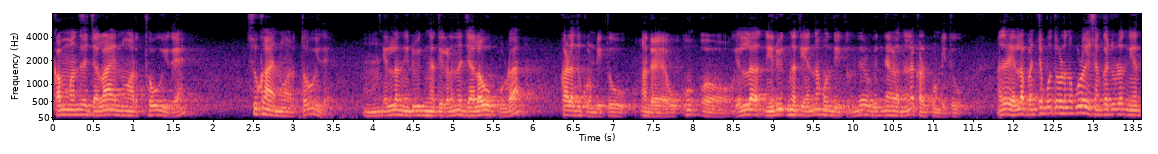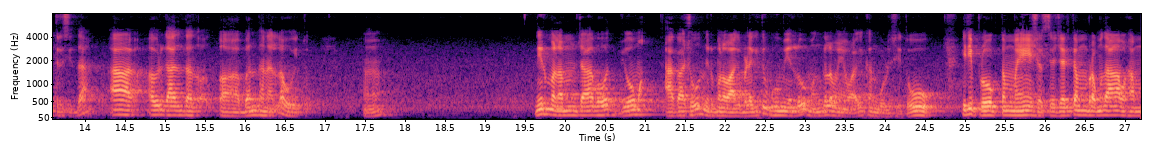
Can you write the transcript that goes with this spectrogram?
ಕಮ್ ಅಂದರೆ ಜಲ ಎನ್ನುವ ಅರ್ಥವೂ ಇದೆ. ಸುಖ ಎನ್ನುವ ಅರ್ಥವೂ ಇದೆ. ಎಲ್ಲ ನಿರ್ವಿಘ್ನತೆಗಳನ್ನು ಜಲವೂ ಕೂಡ ಕಳೆದುಕೊಂಡಿತು. ಅಂದರೆ ಎಲ್ಲ ನಿರ್ವಿಘ್ನತೆಯನ್ನು ಹೊಂದಿತು. ಅಂದರೆ ವಿಘ್ನಗಳನ್ನೆಲ್ಲ ಕಳ್ಕೊಂಡಿತು. ಅಂದರೆ ಎಲ್ಲ ಪಂಚಭೂತಗಳನ್ನು ಕೂಡ ಈ ಶಂಕಚೂಡ ನಿಯಂತ್ರಿಸಿದ್ದ. ಆ ಅವರಿಗಾದಂಥ ಬಂಧನ ಎಲ್ಲ ಹೋಯಿತು. ನಿರ್ಮಲಂ ಚಾಭವದ್ ವ್ಯೋಮ ಆಕಾಶವು ನಿರ್ಮಲವಾಗಿ ಬೆಳಗಿತು ಭೂಮಿಯಲ್ಲೂ ಮಂಗಲಮಯವಾಗಿ ಕಂಗೊಳಿಸಿತು ಇದು ಪ್ರೋಕ್ತಂ ಮಹೇಶಸ್ಯ ಚರಿತಂ ಪ್ರಮುದಾವಹಂ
